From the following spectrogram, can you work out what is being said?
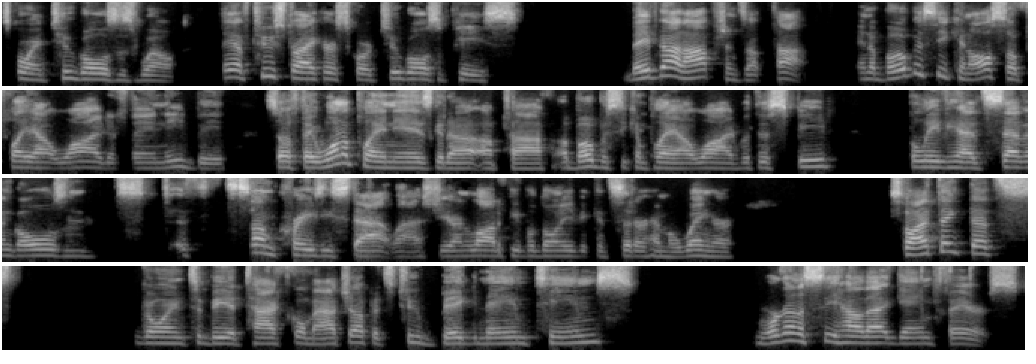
scoring two goals as well. They have two strikers scored two goals apiece. They've got options up top, and Ebobisse can also play out wide if they need be. So if they want to play Niezgoda up top, Ebobisse can play out wide with his speed. I believe he had seven goals and some crazy stat last year, and a lot of people don't even consider him a winger. So I think that's going to be a tactical matchup. It's two big name teams. We're going to see how that game fares.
